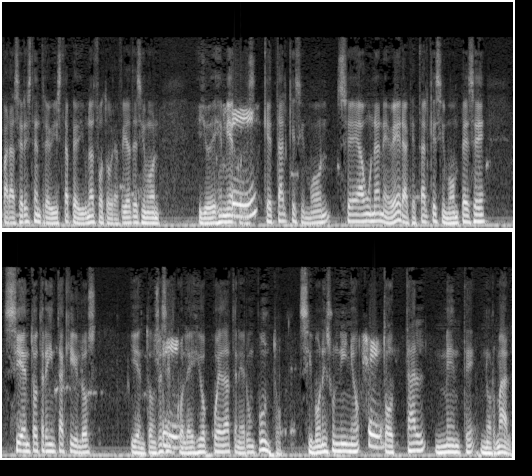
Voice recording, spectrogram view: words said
para hacer esta entrevista pedí unas fotografías de Simón y yo dije miércoles, Sí. ¿qué tal que Simón sea una nevera? ¿Qué tal que Simón pese 130 kilos? Y entonces Sí. el colegio pueda tener un punto. Simón es un niño Sí. totalmente normal.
